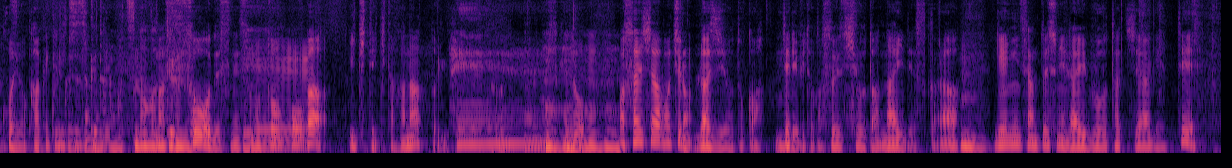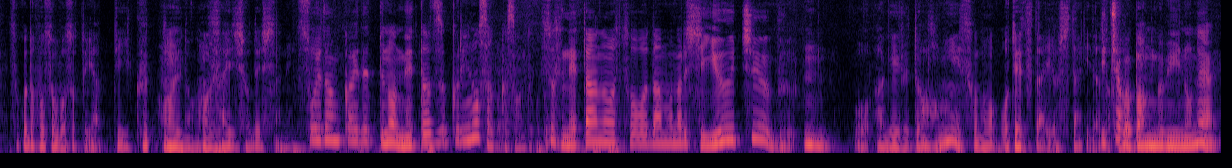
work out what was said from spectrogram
声をかけてくれたののがつながってるんだ。まあそうですね。その投稿が生きてきたかなというふうになるんですけど、まあ、最初はもちろんラジオとかテレビとかそういう仕事はないですから、うん。芸人さんと一緒にライブを立ち上げてそこで細々とやっていくっていうのはいはい。が最初でしたね。そういう段階でっていうのはネタ作りの作家さんってことそうです。ネタの相談もなるし YouTube うん。を上げるときにそのお手伝いをしたりだとか。言っちゃえば番組のね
